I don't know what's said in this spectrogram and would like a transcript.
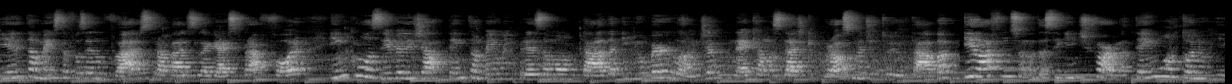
e ele também está fazendo vários trabalhos legais para fora. Inclusive, ele já tem também uma empresa montada em Uberlândia, né? Que é uma cidade aqui próxima de Tuiutaba. E lá funciona da seguinte forma: tem o Antônio Risa,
